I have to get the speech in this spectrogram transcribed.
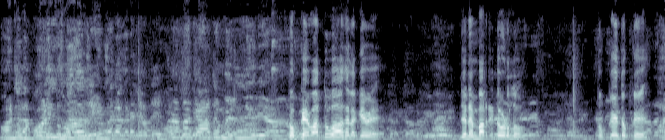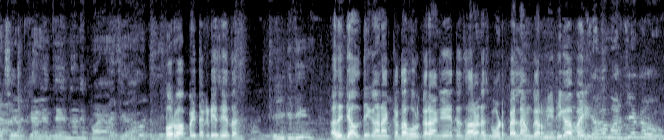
ਪਾਣੀ ਪਾਣੀ ਸਵਾਦ ਲੱਗਣਾ। ਉਹਨਾਂ ਦਾ ਚਾਰ ਤਾਂ ਮਿਲ ਨਹੀਂ ਰਿਹਾ। ਤੁੱਕੇ ਵਾਧੂ ਆਸੇ ਲੱਗੇ ਵੇ। ਜਿੰਨੇ ਮਰਜ਼ੀ ਤੋੜ ਲਓ। ਤੁੱਕੇ ਤੁੱਕੇ। ਅੱਛੇ ਕਹਿੰਦੇ ਤੇ ਇਹਨਾਂ ਨੇ ਪਾਇਆ ਸੀਗਾ। ਹੋਰ ਬਾਬਾ ਜੀ ਤਕੜੀ ਸਿਹਤ। ਠੀਕ ਜੀ। ਅਸੀਂ ਜਲਦੀ ਗਾਣਾ ਇੱਕ ਅੱਧਾ ਹੋਰ ਕਰਾਂਗੇ ਤੇ ਸਾਰਿਆਂ ਨੇ ਸਪੋਰਟ ਪਹਿਲਾਂ ਹੀ ਕਰਨੀ ਹੈ, ਠੀਕ ਆ ਬਾਬਾ ਜੀ? ਚਲੋ ਮਰਜ਼ੀ ਕਰੋ।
